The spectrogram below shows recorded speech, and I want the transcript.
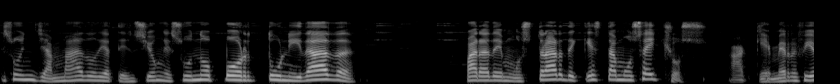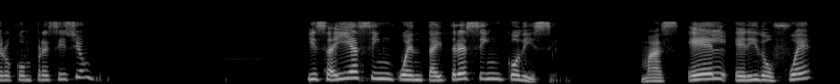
es un llamado de atención, es una oportunidad para demostrar de qué estamos hechos. ¿A qué me refiero con precisión? Isaías 53:5 dice, mas él herido fue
